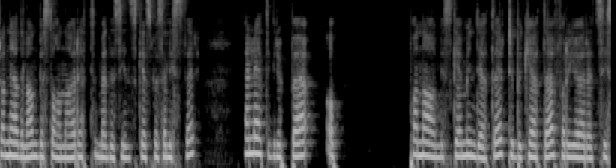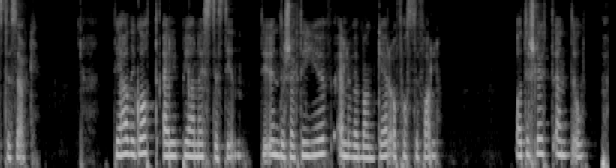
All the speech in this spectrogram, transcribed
fra Nederland bestående av rettmedisinske spesialister, en letegruppe og panamiske myndigheter til Bukete for å gjøre et siste søk. De hadde gått El Pianestestien, de undersøkte juv, elvebanker og fossefall, og til slutt endte opp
